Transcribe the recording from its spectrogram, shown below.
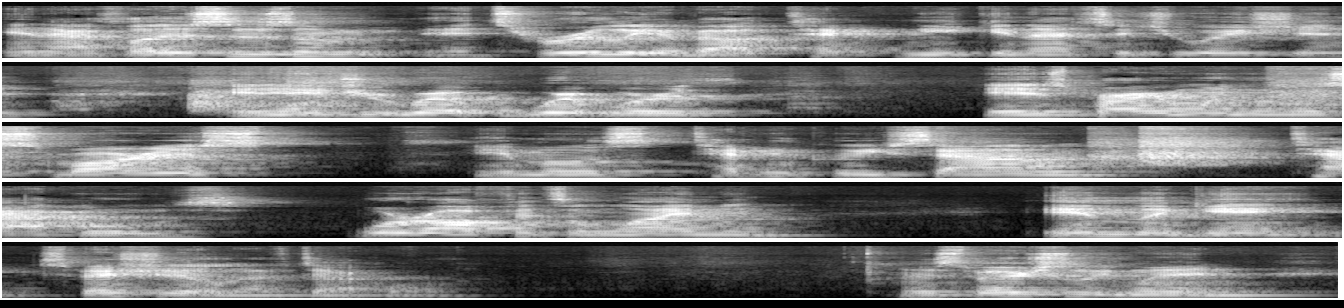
and athleticism. It's really about technique in that situation. And Andrew Whitworth is probably one of the smartest and most technically sound tackles or offensive linemen in the game, especially a left tackle. Especially when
